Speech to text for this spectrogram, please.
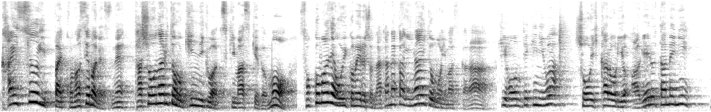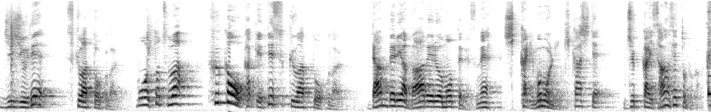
回数いっぱいこなせばですね多少なりとも筋肉はつきますけどもそこまで追い込める人なかなかいないと思いますから基本的には消費カロリーを上げるために自重でスクワットを行う。もう一つは負荷をかけてスクワットを行う。ダンベルやバーベルを持ってですねしっかりももに効かして10回3セットとか苦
